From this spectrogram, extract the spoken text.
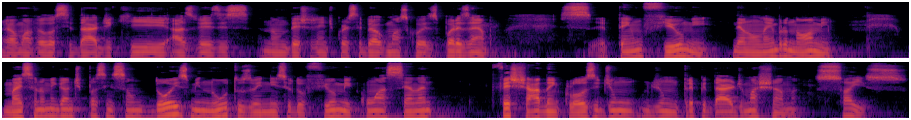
É uma velocidade que às vezes não deixa a gente perceber algumas coisas. Por exemplo, tem um filme, eu não lembro o nome, mas se eu não me engano, tipo assim, são dois minutos o início do filme com a cena fechada em close de um, de um trepidar de uma chama. Só isso.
